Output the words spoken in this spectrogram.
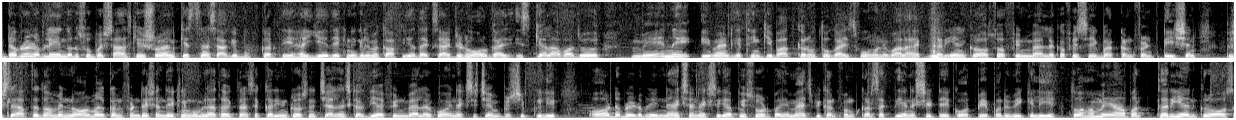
डब्ल्यू डब्ल्यू इन दोनों सुपरस्टार्स की स्टोरी किस तरह से आगे बुक करती है, ये देखने के लिए मैं काफ़ी ज़्यादा एक्साइटेड हूँ। और गाइज़ इसके अलावा जो मेन इवेंट के थिंग की बात करूँ तो गाइज़ वो होने वाला है करियन क्रॉस और फिन बैलर का फिर से एक बार कन्फ्रंटेशन पिछले हफ़्ते तो हमें नॉर्मल कन्फ्रंटेशन देखने को मिला था, एक तरह से करियन क्रॉस ने चैलेंज कर दिया फिन बैलर को एनएक्सटी चैंपियनशिप के लिए। और डब्ल्यू डब्ल्यू नेक्स्ट एनएक्सटी के एपिसोड पर ये मैच भी कंफर्म कर सकती है एनएक्सटी टेक और पेपर वी के लिए। तो हमें यहाँ पर करियन क्रॉस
